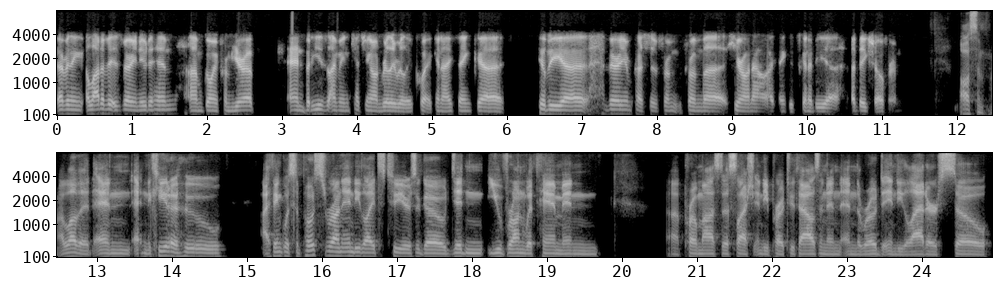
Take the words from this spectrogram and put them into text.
everything. A lot of it is very new to him, um, going from Europe and but he's I mean catching on really really quick, and I think uh, he'll be uh, very impressive from from uh, here on out. I think it's going to be a, a big show for him. Awesome, I love it. And and Nikita, who I think was supposed to run Indy Lights two years ago, didn't. You've run with him in uh, Pro Mazda slash Indy Pro 2000 and and the Road to Indy ladder. So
